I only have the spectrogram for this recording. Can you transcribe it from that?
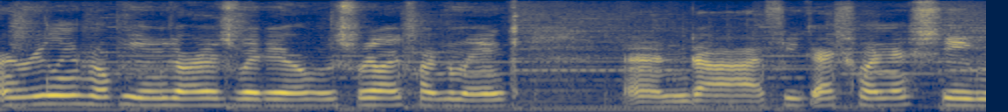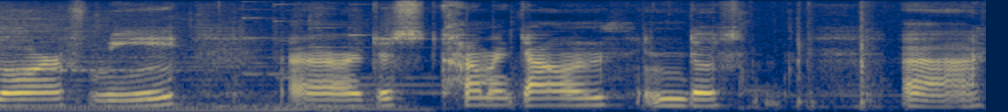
I really hope you enjoyed this video. It was really fun to make. And uh, if you guys want to see more of me, uh, just comment down in the uh,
